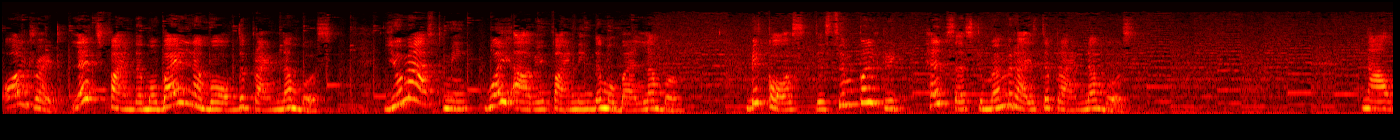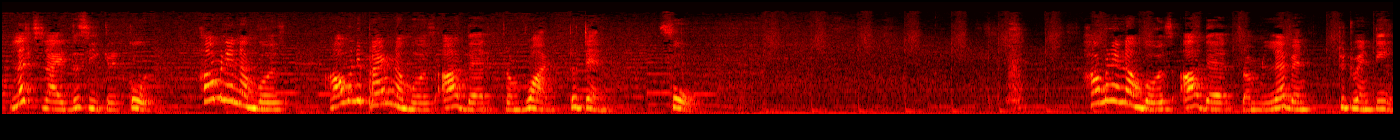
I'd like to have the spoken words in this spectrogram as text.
Alright, let's find the mobile number of the prime numbers. You may ask me, why are we finding the mobile number? Because this simple trick helps us to memorize the prime numbers. Now, let's write the secret code. How many numbers, how many prime numbers are there from 1 to 10? 4. How many numbers are there from 11 to 20?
